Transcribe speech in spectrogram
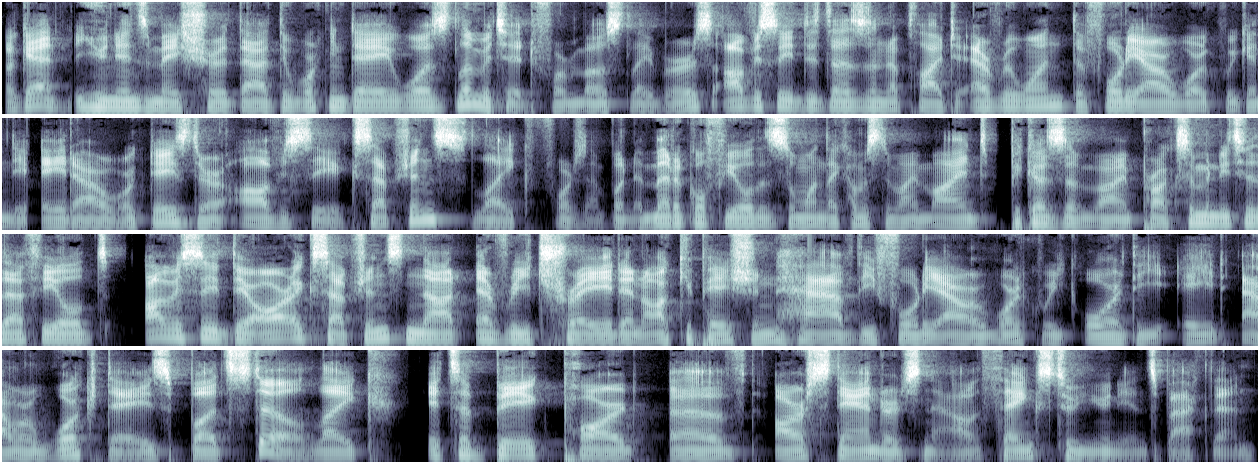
again, unions make sure that the working day was limited for most laborers. Obviously, this doesn't apply to everyone. The 40 hour work week and the 8 hour work days, there are obviously exceptions. Like, for example, in the medical field is the one that comes to my mind because of my proximity to that field. Obviously, there are exceptions. Not every trade and occupation have the 40 hour work week or the 8 hour work days, but still, like, it's a big part of our standards now, thanks to unions back then.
